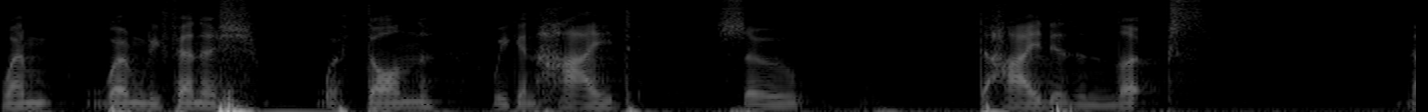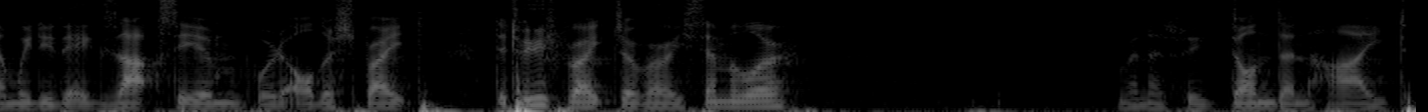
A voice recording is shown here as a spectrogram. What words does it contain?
when when we finish with done, we can hide. So the hide is in looks. Then we do the exact same for the other sprite. The two sprites are very similar. When as we've done, then hide.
